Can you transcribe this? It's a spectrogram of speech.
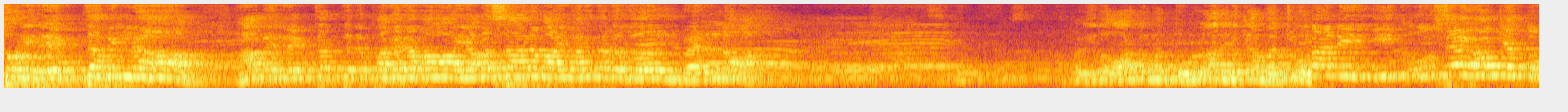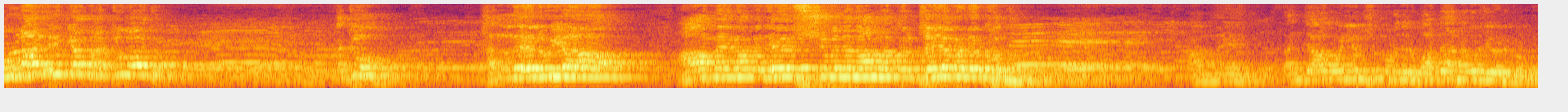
സോറി രക്തമില്ല. ആമേൻ. രക്തത്തിന് പകരമായി അവസാനമായി വരുന്നത് വെറും വെള്ളമാണ്. ഇത് ഓർക്കുമ്പോ തുള്ളാതിരിക്കാൻ പറ്റുമോ? ഈ- തുള്ളാതിരിക്കാൻ പറ്റുമോ? പറ്റുമോ? ഹല്ലേലൂയ. യേശുവിന്റെ നാമത്തിൽ ജയമെടുക്കുന്നു. തഞ്ചാവൂർ വില്യംസ് എന്ന് പറഞ്ഞൊരു പാട്ടുകാരനെ കുറിച്ച് കേട്ടിട്ടുണ്ട്?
